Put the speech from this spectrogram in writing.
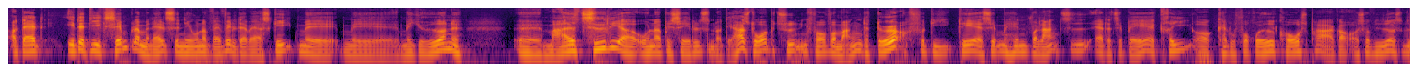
og der er et, et af de eksempler, man altid nævner, hvad vil der være sket med, med, med jøderne øh, meget tidligere under besættelsen. Og det har stor betydning for, hvor mange der dør, fordi det er simpelthen, hvor lang tid er der tilbage af krig, og kan du få røde korspakker osv. osv.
